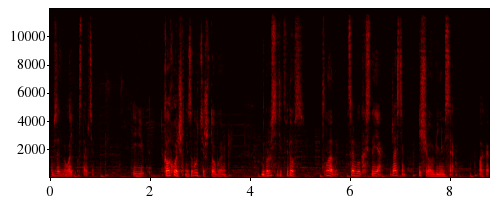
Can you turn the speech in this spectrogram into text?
обязательно лайк поставьте. И колокольчик не забудьте, чтобы не пропустить этот видос. Ладно, с вами был, как всегда, я, Джастин. Еще увидимся. Пока.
